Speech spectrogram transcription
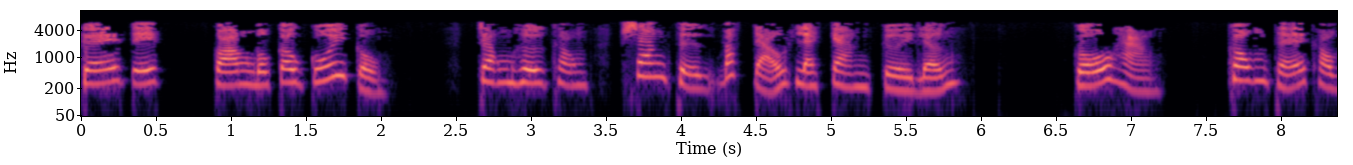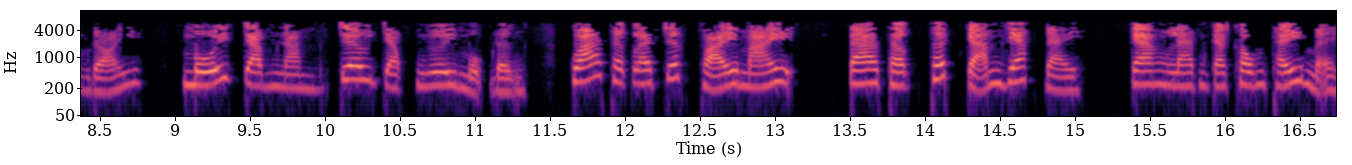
Kế tiếp, còn một câu cuối cùng. Trong hư không, sang thượng bắt đảo lại càng cười lớn. Cổ hạng, không thể không đổi, mỗi trăm năm trêu chọc ngươi một lần, quá thật là rất thoải mái, ta thật thích cảm giác này, càng làm cả không thấy mệt.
